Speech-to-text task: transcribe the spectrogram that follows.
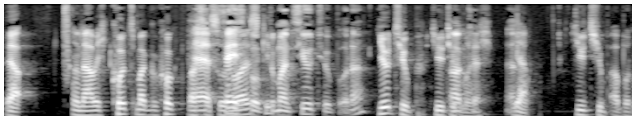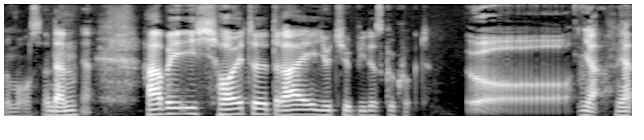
Ja. Und da habe ich kurz mal geguckt, was äh, es so Facebook, Neues gibt. du meinst YouTube, oder? YouTube, YouTube okay. ich. Ja. ja. YouTube-Abonnements. Und dann ja. habe ich heute drei YouTube-Videos geguckt. Oh. Ja, ja.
